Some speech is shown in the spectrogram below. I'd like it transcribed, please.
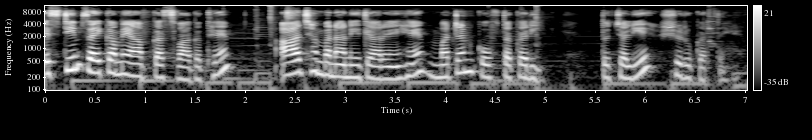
स्टीम जायका में आपका स्वागत है। आज हम बनाने जा रहे हैं मटन कोफ्ता करी। तो चलिए शुरू करते हैं।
